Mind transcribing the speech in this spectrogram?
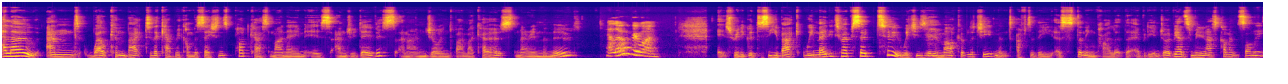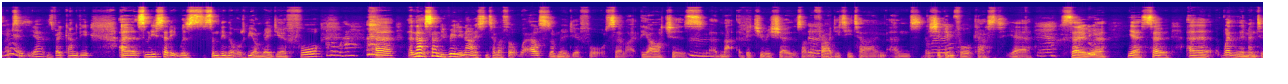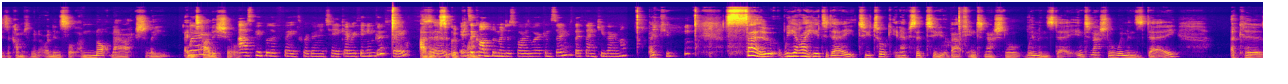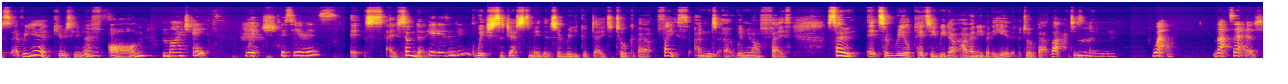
Hello and welcome back to the Cadbury Conversations podcast. My name is Andrew Davies and I'm joined by my co host, Miriam Mahmood. Hello, everyone. It's really good to see you back. We made it to episode two, which is a remarkable achievement after the a stunning pilot that everybody enjoyed. We had some really nice comments on We did. episode. Yeah, it was very kind of you. Uh, somebody said it was something that ought to be on Radio 4. Oh, wow. Uh, and that sounded really nice until I thought, what else is on Radio 4? So, like The Archers Mm. and that obituary show that's on a Ugh. Friday tea time and the The shipping forecast. Yeah. yeah. So, uh, yeah, so uh, whether they meant it as a compliment or an insult, I'm not now actually entirely sure. As people of faith, we're going to take everything in good faith. I think so that's a good It's a compliment as far as we're concerned, so thank you very much. Thank you. So, we are here today to talk in episode two about International Women's Day. International Women's Day occurs every year, curiously enough, Yes. on March 8th, which this year is. It's a Sunday. It is indeed. which suggests to me that it's a really good day to talk about faith and uh, women of faith. So it's a real pity we don't have anybody here that could talk about that, isn't it? Hmm. Well, that said,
